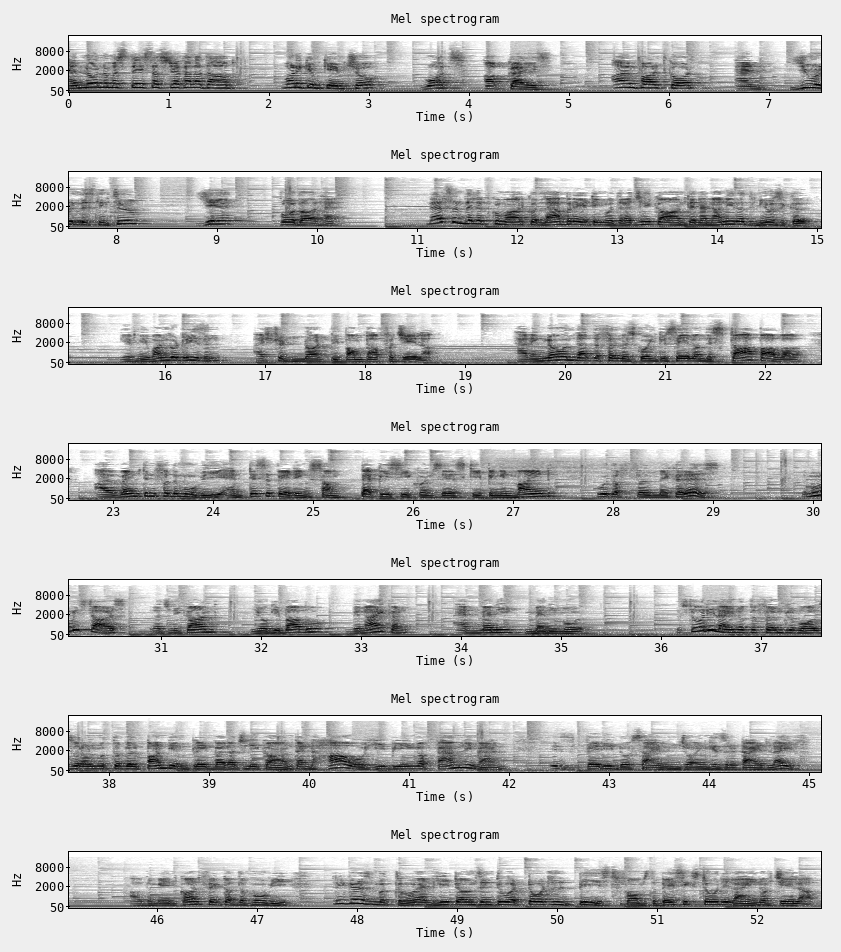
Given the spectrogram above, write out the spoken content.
Hello, namaste, sasyakal adab, vanakkam kemcho. What's up, guys? I'm Parth Kaur, and you are listening to Ye Wo Daur Hai. Nelson Dilip Kumar collaborating with Rajnikanth in an Anirudh musical gave me one good reason I should not be pumped up for Jailer. Having known that the film is going to sail on the star power, I went in for the movie anticipating some peppy sequences, keeping in mind who the filmmaker is. The movie stars Rajnikanth, Yogi Babu, Vinayakan, and many, many more. The storyline of the film revolves around Muthuvel Pandian, played by Rajnikanth, and how he, being a family man, is very docile, enjoying his retired life. How the main conflict of the movie triggers Muthu and he turns into a total beast forms the basic storyline of Jailer.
